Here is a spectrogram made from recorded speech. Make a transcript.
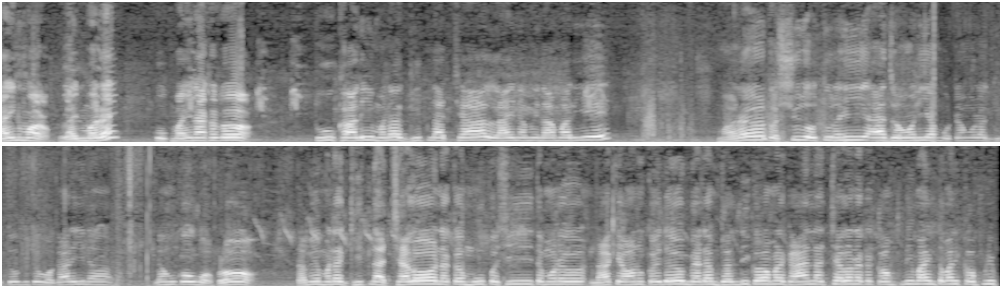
લાઈન મારો. લાઈન મરાય કોક મારી નાખે તું ખાલી મને ગીત ના છાલ લાઈન અમે ના મારીએ. મારે કશું જોતું નહીં. આ જવાની આ મોટા મોટા ગીતો ગીતો વગાડીને ને હું કહું, હોભળો, તમે મને ગીત નાચ્યાલો કે હું પછી તમારે ના કહેવાનું કહી દઉં મેડમ, જલ્દી કરો, મને ગાયન નાચ્યાલો કે કંપનીમાં આવીને તમારી કંપની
